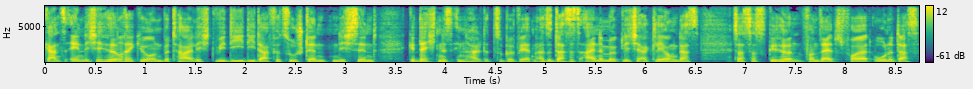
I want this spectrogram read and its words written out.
ganz ähnliche Hirnregionen beteiligt, wie die, die dafür zuständig sind, Gedächtnisinhalte zu bewerten. Also das ist eine mögliche Erklärung, dass, dass das Gehirn von selbst feuert, ohne dass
